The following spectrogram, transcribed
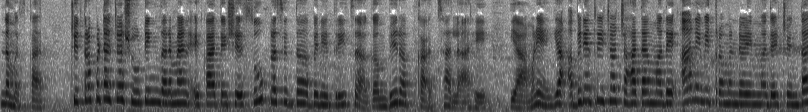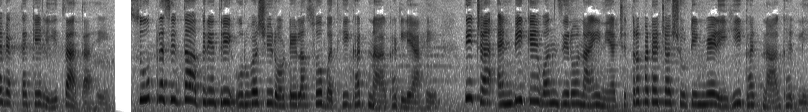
नमस्कार. चित्रपटाच्या शूटिंग दरम्यान एका अतिशय सुप्रसिद्ध अभिनेत्रीचा गंभीर अपघात झाला आहे. यामुळे या अभिनेत्रीच्या चाहत्यांमध्ये आणि मित्रमंडळींमध्ये चिंता व्यक्त केली जात आहे. सुप्रसिद्ध अभिनेत्री उर्वशी रोटेला सोबत ही घटना घडली आहे. तिच्या N B K one zero nine या चित्रपटाच्या शूटिंग वेळी ही घटना घडली.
